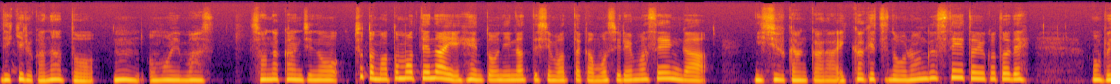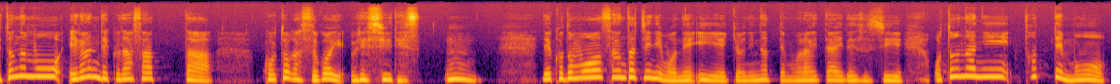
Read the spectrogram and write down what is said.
できるかなと、うん、思います。そんな感じのちょっとまとまってない返答になってしまったかもしれませんが2週間から1ヶ月のロングステイということでもうベトナムを選んでくださったことがすごい嬉しいです。うん、で子どもさんたちにもねいい影響になってもらいたいですし大人にとっても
